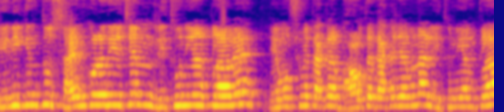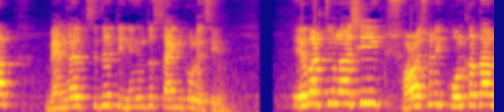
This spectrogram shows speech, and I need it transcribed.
তিনি কিন্তু সাইন করে দিয়েছেন লিথুনিয়ান ক্লাবে। এই মৌসুমে তাকে আর ভারতে দেখা যাবে না, লিথুনিয়ান ক্লাব ব্যাঙ্গাইপসিতে তিনি কিন্তু সাইন করেছেন। এবার চলে আসি সরাসরি কলকাতার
